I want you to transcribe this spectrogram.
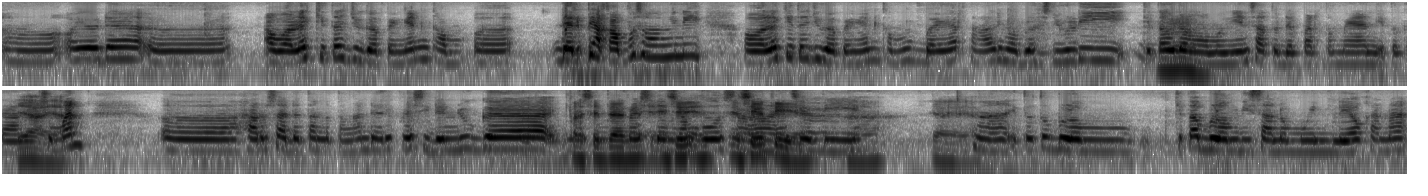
eh, oh yaudah eh, awalnya kita juga pengen kamu eh, dari pihak kampus ngomong gini awalnya kita juga pengen kamu bayar tanggal 15 Juli. Kita udah ngomongin satu departemen gitu kan. Hmm. Ya, ya. Eh, harus ada tanda tangan dari presiden juga gitu. presiden, presiden NCT, ya? Nah, ya, ya, ya. Nah itu tuh belum kita belum bisa nemuin beliau karena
